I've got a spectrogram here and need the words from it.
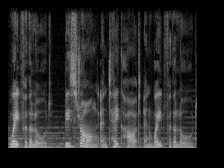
Wait for the Lord. Be strong and take heart and wait for the Lord.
